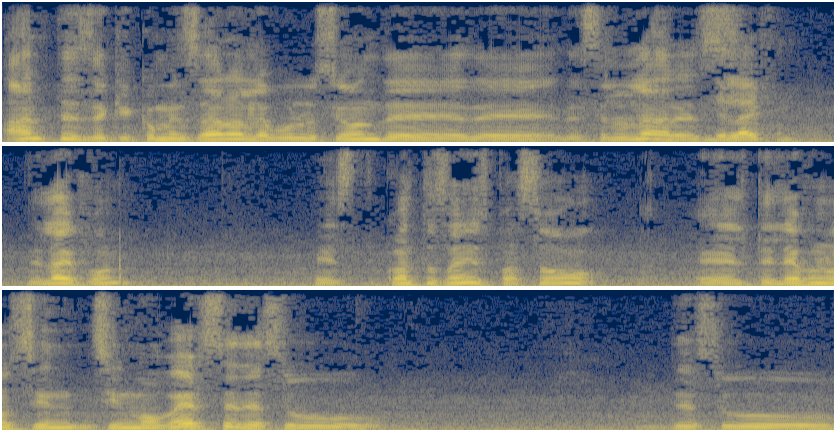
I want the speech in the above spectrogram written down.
antes de que comenzara la evolución de, de- de celulares? Del iPhone. del iPhone, este, ¿cuántos años pasó el teléfono sin, sin moverse de su, de su,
